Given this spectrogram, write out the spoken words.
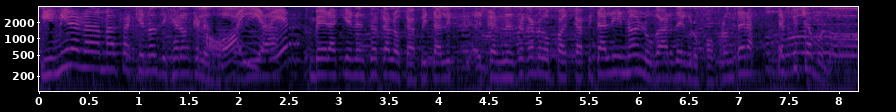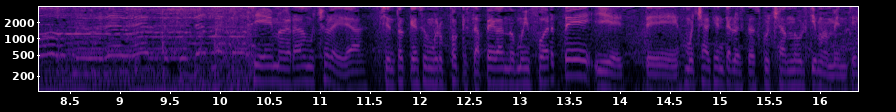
Y mira nada más aquí nos dijeron que les Ay, gustaría a ver. ver aquí en el Zócalo Capital, en el Zócalo Capitalino en lugar de Grupo Frontera. Escuchámoslo. Sí, me agrada mucho la idea. Siento que es un grupo que está pegando muy fuerte y este mucha gente lo está escuchando últimamente.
